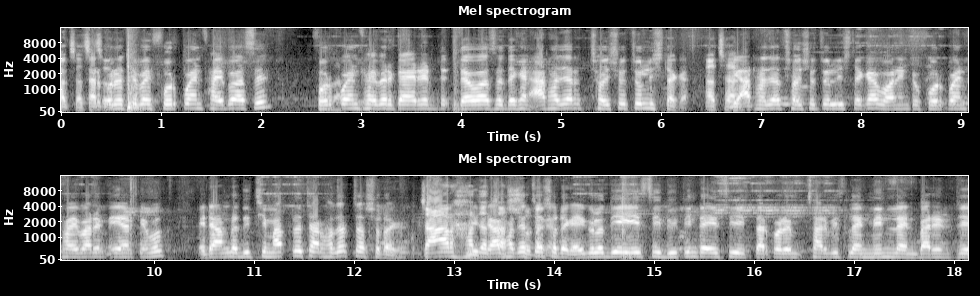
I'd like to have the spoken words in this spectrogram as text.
আচ্ছা আচ্ছা তারপরে হচ্ছে ভাই ফোর পয়েন্ট ফাইভও আছে। ফোর পয়েন্ট ফাইভ এর গায়ের রেট দেওয়া আছে দেখেন আট হাজার ছয়শো চল্লিশ টাকা। আচ্ছা। আট হাজার ছয়শো চল্লিশ টাকা one into four point five R M air cable এটা আমরা দিচ্ছি মাত্র চার হাজার চারশো টাকা। চার হাজার চার হাজার চারশো টাকা। এগুলো দিয়ে এসি দুই তিনটা এসি তারপরে সার্ভিস লাইন মেন লাইন বাড়ির যে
